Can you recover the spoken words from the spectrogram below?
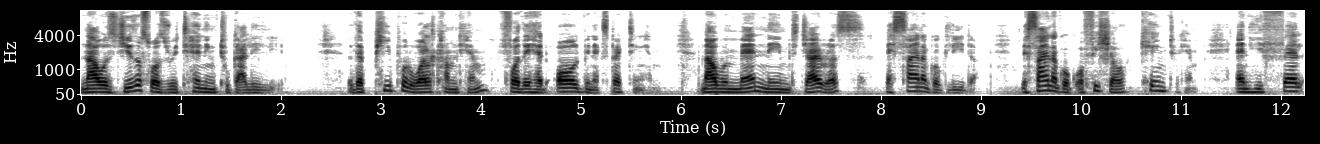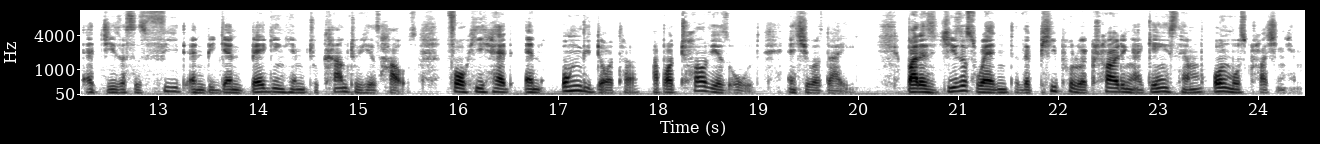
Now, as Jesus was returning to Galilee, the people welcomed him, for they had all been expecting him. Now, a man named Jairus, a synagogue leader, a synagogue official, came to him, and he fell at Jesus' feet and began begging him to come to his house, for he had an only daughter, about 12 years old, and she was dying. But as Jesus went, the people were crowding against him, almost crushing him.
